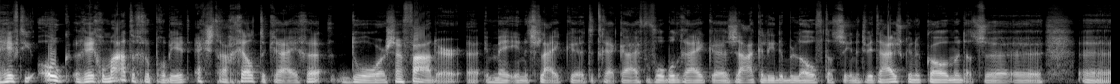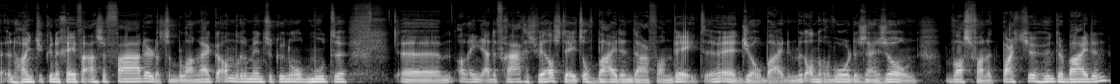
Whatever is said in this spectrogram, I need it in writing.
heeft hij ook regelmatig geprobeerd extra geld te krijgen door zijn vader uh, mee in het slijk uh, te trekken. Hij heeft bijvoorbeeld rijke zakenlieden beloofd dat ze in het Witte Huis kunnen komen, dat ze uh, een handje kunnen geven aan zijn vader, dat ze belangrijke andere mensen kunnen ontmoeten. Ehm, alleen ja, de vraag is wel steeds of Biden daarvan weet. Joe Biden, met andere woorden, zijn zoon was van het padje, Hunter Biden.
